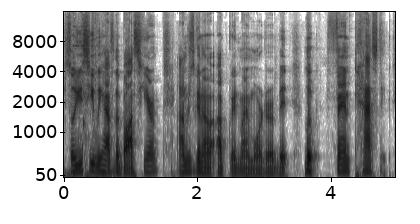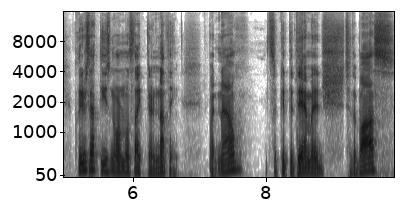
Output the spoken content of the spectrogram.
So you see we have the boss here. I'm just gonna upgrade my mortar a bit. Look fantastic. Clears out these normals like they're nothing. But now let's look at the damage to the boss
